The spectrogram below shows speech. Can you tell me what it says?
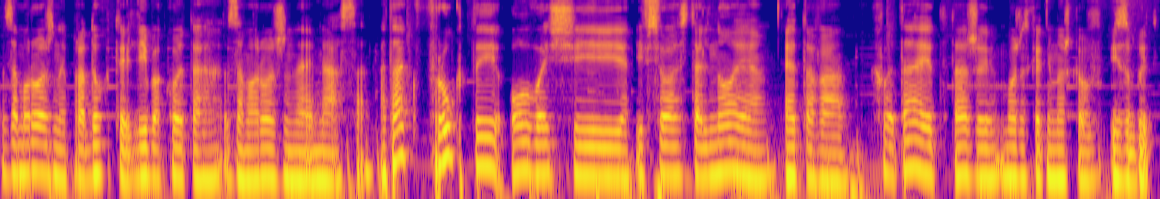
замороженные продукты, либо какое-то замороженное мясо. А так фрукты, овощи и все остальное этого хватает даже, можно сказать, немножко в избытке.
